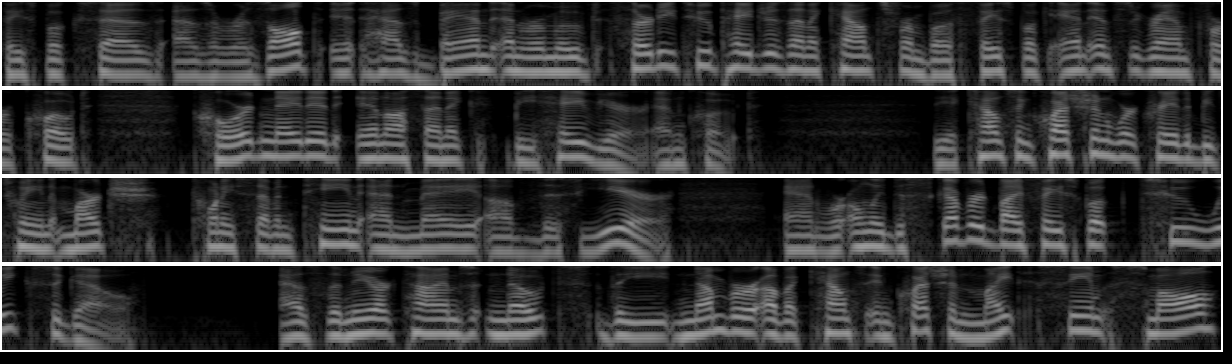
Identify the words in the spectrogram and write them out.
Facebook says as a result, it has banned and removed 32 pages and accounts from both Facebook and Instagram for, quote, coordinated inauthentic behavior, end quote. The accounts in question were created between March 2017 and May of this year and were only discovered by Facebook two weeks ago. As the New York Times notes, the number of accounts in question might seem small,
